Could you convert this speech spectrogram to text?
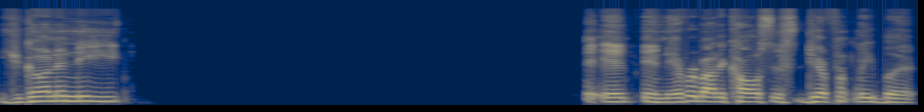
you're going to need and, and everybody calls this differently, but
